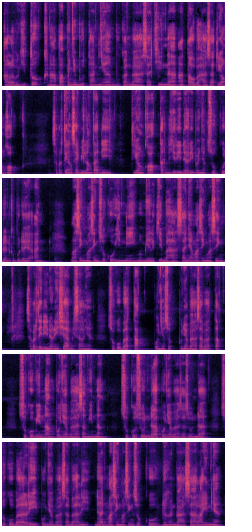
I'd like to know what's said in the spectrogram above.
kalau begitu kenapa penyebutannya bukan bahasa Cina atau bahasa Tiongkok? Seperti yang saya bilang tadi, Tiongkok terdiri dari banyak suku dan kebudayaan. Masing-masing suku ini memiliki bahasanya masing-masing. Seperti di Indonesia misalnya, suku Batak punya punya bahasa Batak, suku Minang punya bahasa Minang, suku Sunda punya bahasa Sunda, suku Bali punya bahasa Bali, dan masing-masing suku dengan bahasa lainnya.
